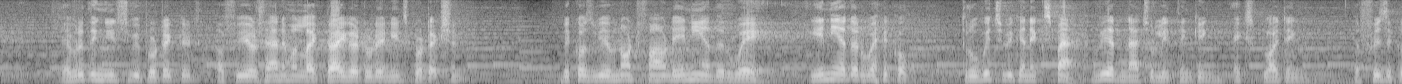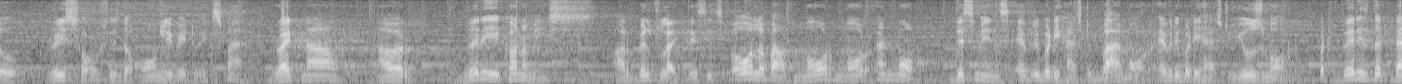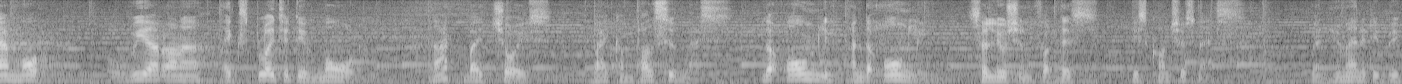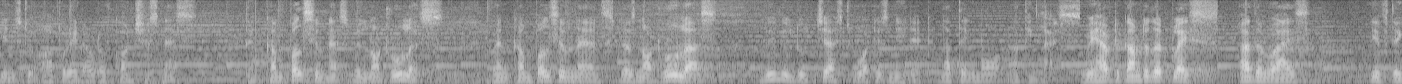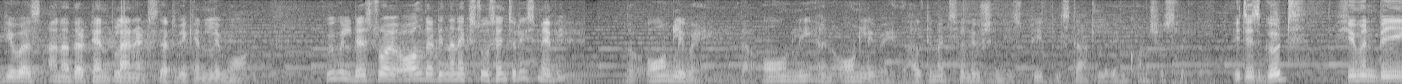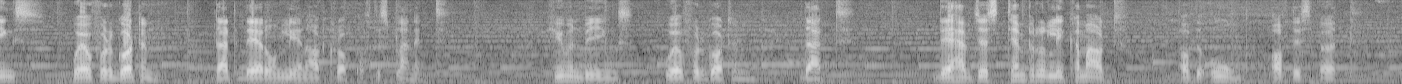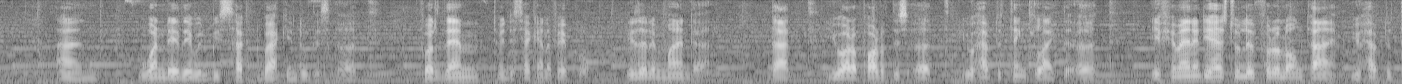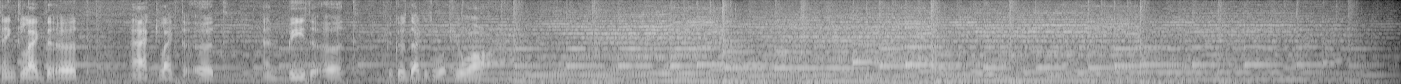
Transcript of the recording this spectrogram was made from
everything needs to be protected. A fierce animal like tiger today needs protection because we have not found any other way, any other vehicle through which we can expand. We are naturally thinking exploiting the physical resource is the only way to expand. Right now, our very economies are built like this, it's all about more, more and more. This means everybody has to buy more, everybody has to use more. But where is that damn more? We are on a exploitative mode, not by choice, by compulsiveness. The only and the only solution for this is consciousness. When humanity begins to operate out of consciousness, then compulsiveness will not rule us. When compulsiveness does not rule us, we will do just what is needed, nothing more, nothing less. We have to come to that place, otherwise if they give us another ten planets that we can live on, we will destroy all that in the next two centuries maybe. The only way, the only and only way, the ultimate solution is people start living consciously. It is good human beings who have forgotten that they are only an outcrop of this planet. Human beings who have forgotten that they have just temporarily come out of the womb of this earth and one day they will be sucked back into this earth. For them, twenty-second of April is a reminder that you are a part of this earth, you have to think like the earth. If humanity has to live for a long time, you have to think like the earth, act like the earth, and be the earth because that is what you are.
